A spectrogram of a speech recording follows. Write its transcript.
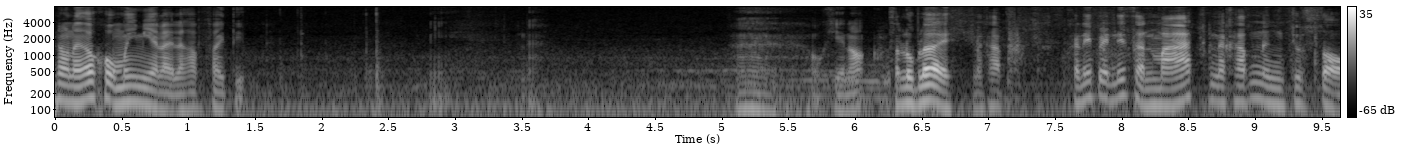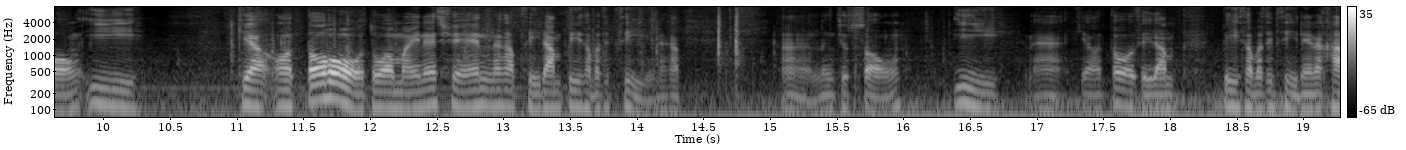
นอกนั้นก็คงไม่มีอะไรแล้วครับ ไฟติด นี่นะโอเคเนาะ สรุปเลยนะครับคันนี้เป็นนิสสันมาร์ทนะครับ 1.2 e เกียร์ออโต้ตัวไมเนอร์เชนนะครับ สีดำปี 2014 นะครับ อ่า1.2 e นะฮะเกียร์ออโต้สีดำปี 2014 ในราคา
